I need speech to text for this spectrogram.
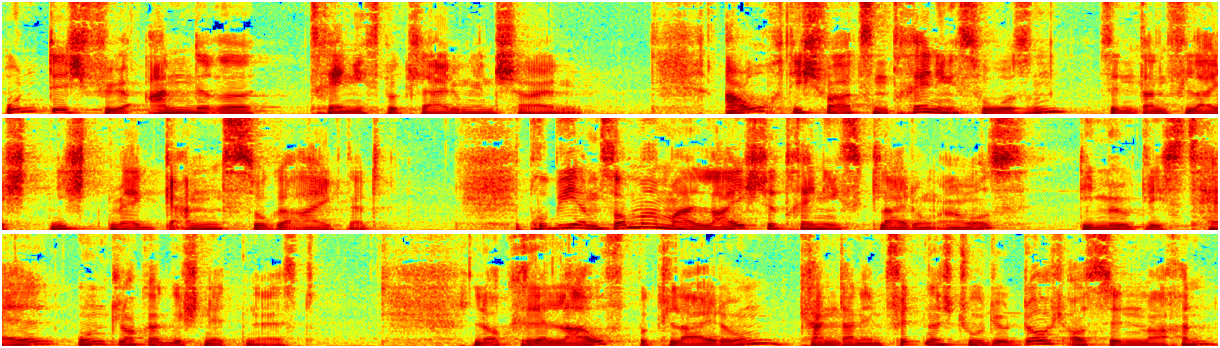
und dich für andere Trainingsbekleidung entscheiden. Auch die schwarzen Trainingshosen sind dann vielleicht nicht mehr ganz so geeignet. Probier im Sommer mal leichte Trainingskleidung aus, die möglichst hell und locker geschnitten ist. Lockere Laufbekleidung kann dann im Fitnessstudio durchaus Sinn machen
